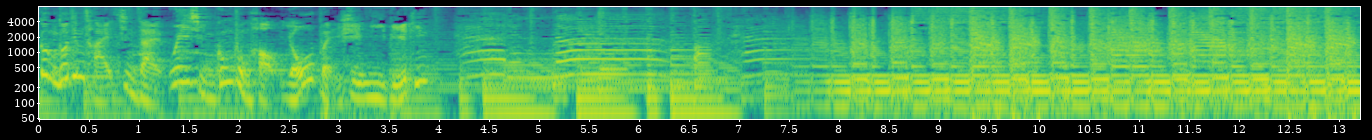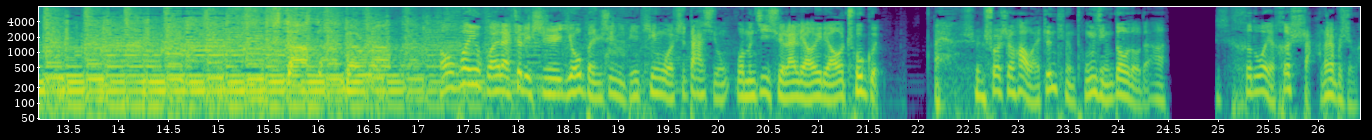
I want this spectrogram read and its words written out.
更多精彩尽在微信公众号“有本事你别听”。好，欢迎回来，这里是有本事你别听，我是大熊，我们继续来聊一聊出轨。哎呀，说实话，我还真挺同情豆豆的啊，喝多也喝傻了，不是吗？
